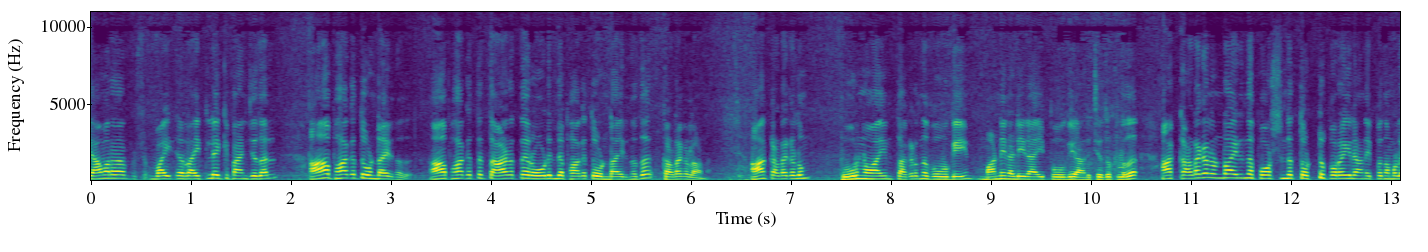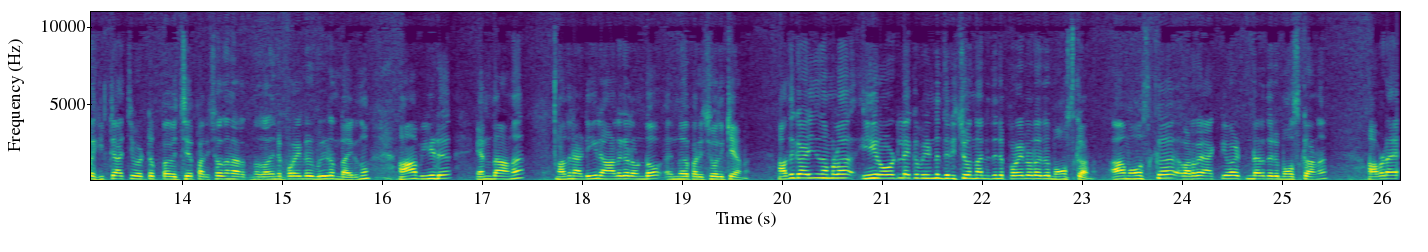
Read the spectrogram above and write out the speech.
ക്യാമറ റൈറ്റിലേക്ക് പാൻ ചെയ്താൽ ആ ഭാഗത്തും ഉണ്ടായിരുന്നത്. ആ ഭാഗത്തെ താഴത്തെ റോഡിന്റെ ഭാഗത്തും ഉണ്ടായിരുന്നത് കടകളാണ്. ആ കടകളും പൂർണമായും തകർന്നു പോവുകയും മണ്ണിനടിയിലായി പോവുകയാണ് ചെയ്തിട്ടുള്ളത്. ആ കടകൾ ഉണ്ടായിരുന്ന പോർഷന്റെ തൊട്ട് പുറയിലാണ് ഇപ്പോൾ നമ്മൾ ഹിറ്റാച്ച് വെട്ട് വെച്ച് പരിശോധന നടത്തുന്നത്. അതിന് പുറയിൽ ഒരു വീടുണ്ടായിരുന്നു. ആ വീട് എന്താണ്? അതിനടിയിൽ ആളുകളുണ്ടോ എന്ന് പരിശോധിക്കുകയാണ്. അത് കഴിഞ്ഞ് നമ്മൾ ഈ റോഡിലേക്ക് വീണ്ടും തിരിച്ചു വന്നാൽ ഇതിന്റെ പുറയിലുള്ളൊരു ഒരു മോസ്കാണ്. ആ മോസ്ക് വളരെ ആക്റ്റീവായിട്ടുണ്ടായിരുന്ന ഒരു മോസ്കാണ്. അവിടെ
